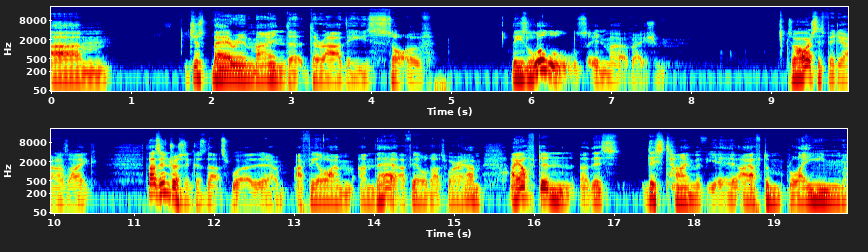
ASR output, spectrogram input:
Um, just bear in mind that there are these sort of these lulls in motivation. So I watched this video and I was like, that's interesting because that's where you know. I feel I'm I'm there. I feel that's where I am. I often at this this time of year, I often blame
